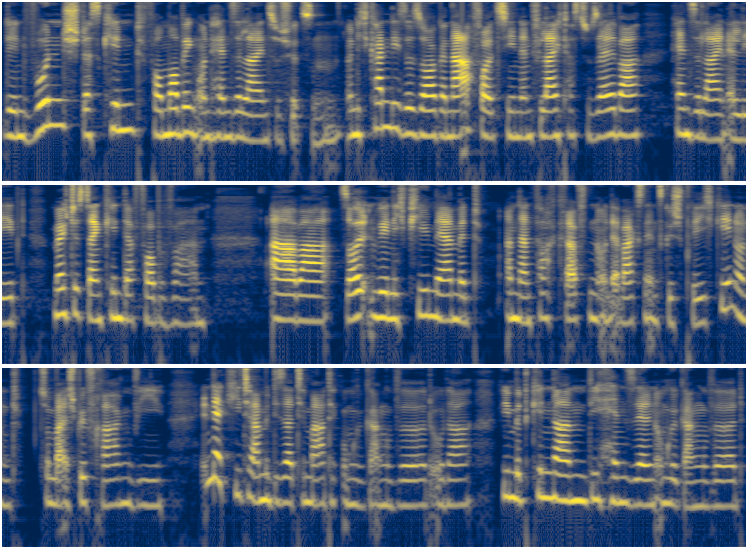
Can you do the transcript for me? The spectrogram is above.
den Wunsch, das Kind vor Mobbing und Hänseleien zu schützen. Und ich kann diese Sorge nachvollziehen, denn vielleicht hast du selber Hänseleien erlebt, möchtest dein Kind davor bewahren. Aber sollten wir nicht viel mehr mit anderen Fachkräften und Erwachsenen ins Gespräch gehen und zum Beispiel fragen, wie in der Kita mit dieser Thematik umgegangen wird oder wie mit Kindern, die hänseln, umgegangen wird.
